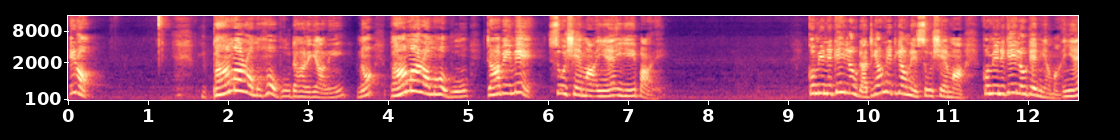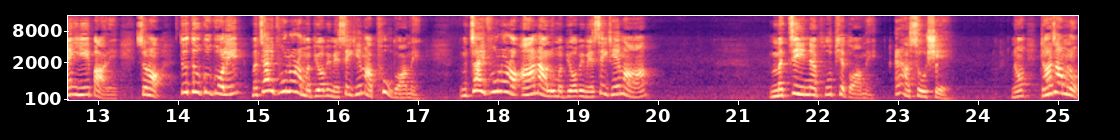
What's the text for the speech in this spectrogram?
အဲ့တော့ဘာမှတော့မဟုတ်ဘူးဒါတွေကလေနော်ဘာမှတော့မဟုတ်ဘူးဒါပေမဲ့ social မှာအရင်အရေးပါတယ် communicate လုပ်တာတယောက်နဲ့တယောက်နဲ့ social မှာ communicate လုပ်တဲ့နေရာမှာအရင်အရေးပါတယ်ဆိုတော့တူတူကိုကိုလေးမကြိုက်ဘူးလို့တော့မပြောပေမဲ့စိတ်ထဲမှာဖုသွားမယ်မကြိုက်ဘူးလို့တော့အားနာလို့မပြောပေမဲ့စိတ်ထဲမှာမကျေနပ်ဘူးဖြစ်သွားမယ်အဲ့ဒါ social နော်ဒါကြောင့်မလို့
